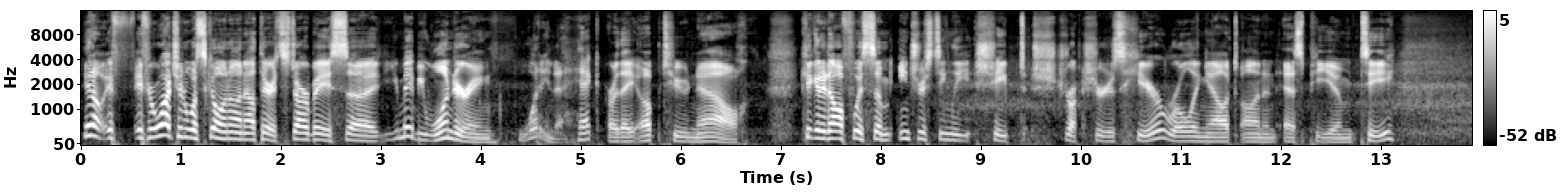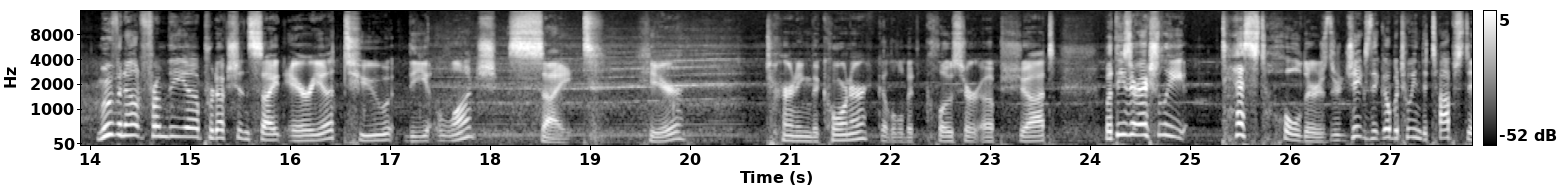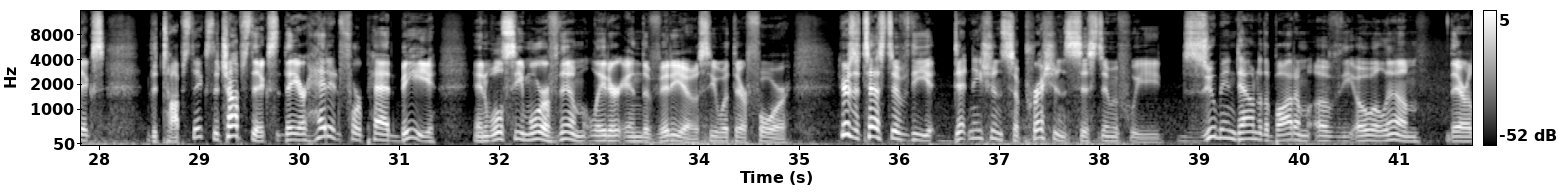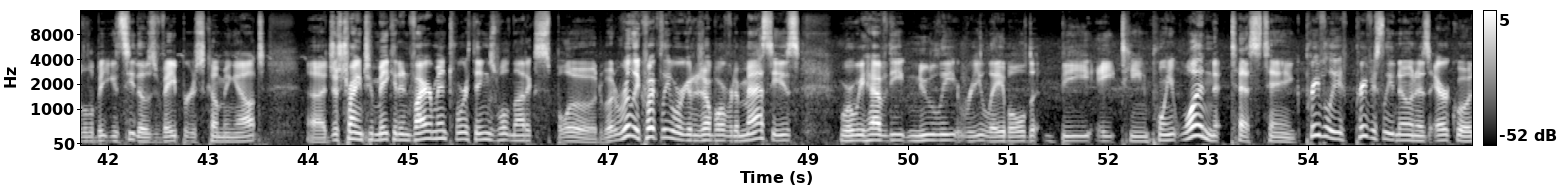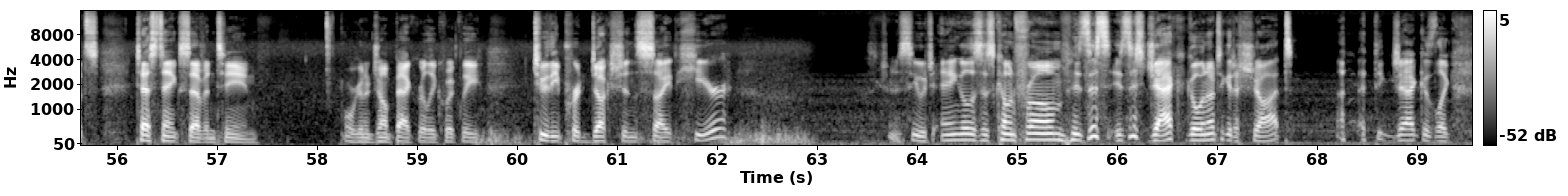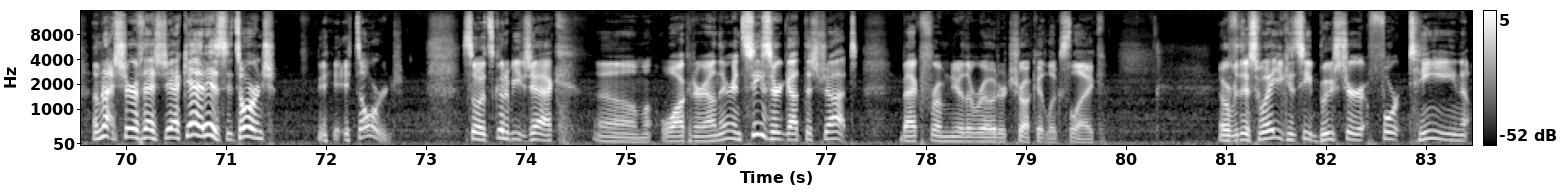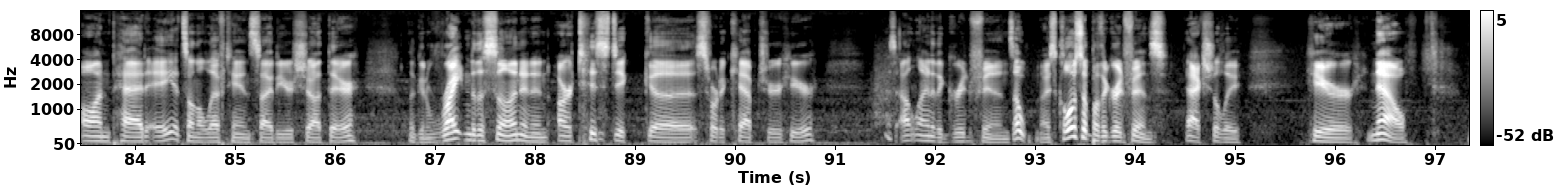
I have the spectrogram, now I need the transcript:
You know, if, if you're watching what's going on out there at Starbase, uh, you may be wondering, what in the heck are they up to now? Kicking it off with some interestingly shaped structures here, rolling out on an SPMT. Moving out from the uh, production site area to the launch site here. Turning the corner, got a little bit closer up shot. But these are actually test holders. They're jigs that go between the top sticks. The top sticks? The chopsticks. They are headed for pad B, and we'll see more of them later in the video, see what they're for. Here's a test of the detonation suppression system. If we zoom in down to the bottom of the OLM there a little bit, you can see those vapors coming out. Uh, just trying to make an environment where things will not explode. But really quickly, we're going to jump over to Massey's, where we have the newly relabeled B18.1 test tank, previously, previously known as air quotes test tank 17. We're going to jump back really quickly to the production site here. Trying to see which angle this is coming from. Is this is this Jack going out to get a shot? I think Jack is like, I'm not sure if that's Jack. Yeah, it is. It's orange. it's orange. So it's going to be Jack um, walking around there. And Ceaser got the shot back from near the road or truck, it looks like. Over this way, you can see booster 14 on pad A. It's on the left-hand side of your shot there. Looking right into the sun in an artistic uh, sort of capture here. Nice outline of the grid fins. Oh, nice close-up of the grid fins, actually, here. Now,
